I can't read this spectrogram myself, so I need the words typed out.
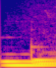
Mm-hmm.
